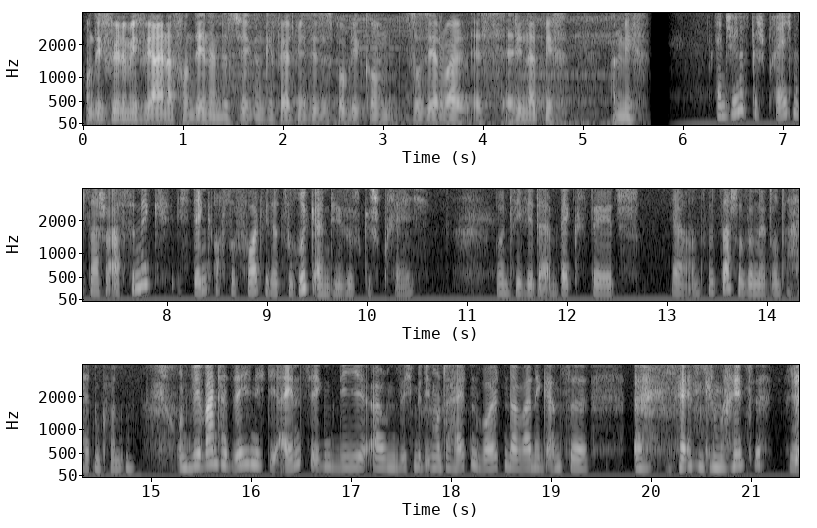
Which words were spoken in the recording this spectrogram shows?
und ich fühle mich wie einer von denen. Deswegen gefällt mir dieses Publikum so sehr, weil es erinnert mich an mich ein schönes Gespräch mit Sascha Afsenik. Ich denke auch sofort wieder zurück an dieses Gespräch und wie wir da im Backstage ja, uns mit Sascha so nett unterhalten konnten. Und wir waren tatsächlich nicht die Einzigen, die ähm, sich mit ihm unterhalten wollten. Da war eine ganze äh, Fangemeinde, Ja.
